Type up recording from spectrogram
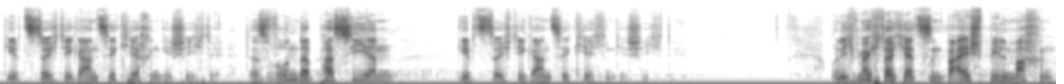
gibt es durch die ganze Kirchengeschichte. Dass Wunder passieren, gibt es durch die ganze Kirchengeschichte. Und ich möchte euch jetzt ein Beispiel machen,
